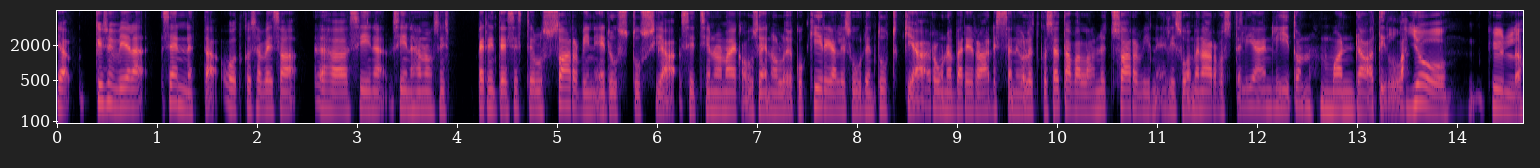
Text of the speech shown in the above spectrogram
Ja kysyn vielä sen, että ootko sä Vesa, äh, siinä, siinähän on siis perinteisesti ollut Sarvin edustus ja sitten siinä on aika usein ollut joku kirjallisuuden tutkija Runebergin raadissa, niin oletko sä tavallaan nyt Sarvin eli Suomen arvostelijain liiton mandaatilla? Joo, kyllä.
